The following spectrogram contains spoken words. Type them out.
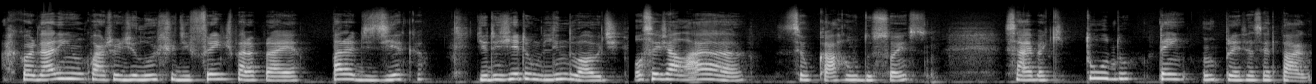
Acordar em um quarto de luxo de frente para a praia, paradisíaca, dirigir um lindo Audi, ou seja lá seu carro dos sonhos, saiba que tudo tem um preço a ser pago.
